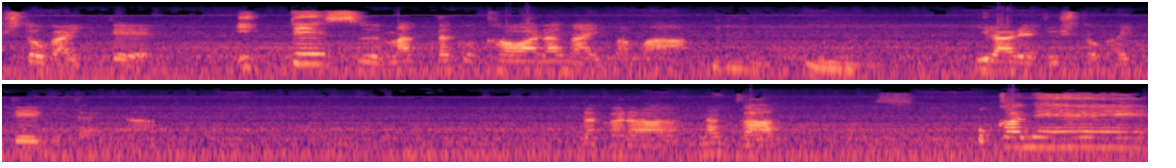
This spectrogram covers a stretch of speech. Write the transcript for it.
人がいて、一定数全く変わらないままうん。いられる人がいて、みたいな。だから、なんか、お金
